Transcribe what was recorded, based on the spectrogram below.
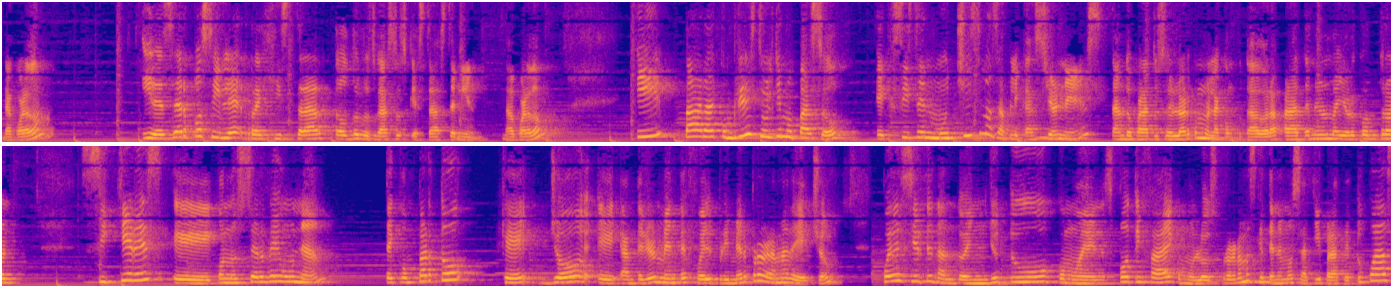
¿de acuerdo? Y de ser posible, registrar todos los gastos que estás teniendo, ¿de acuerdo? Y para cumplir este último paso, existen muchísimas aplicaciones, tanto para tu celular como la computadora, para tener un mayor control. Si quieres eh, conocer de una, te comparto que yo eh, anteriormente fue el primer programa, de hecho, puedes irte tanto en YouTube como en Spotify, como los programas que tenemos aquí para que tú puedas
